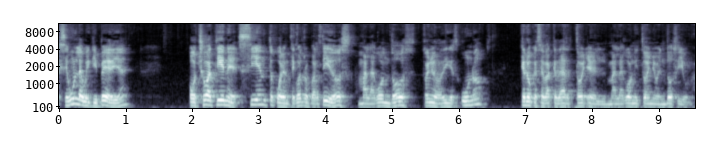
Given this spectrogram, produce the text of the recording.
según la Wikipedia, Ochoa tiene 144 partidos, Malagón 2, Toño Rodríguez 1. Creo que se va a quedar el Malagón y Toño en 2 y 1.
